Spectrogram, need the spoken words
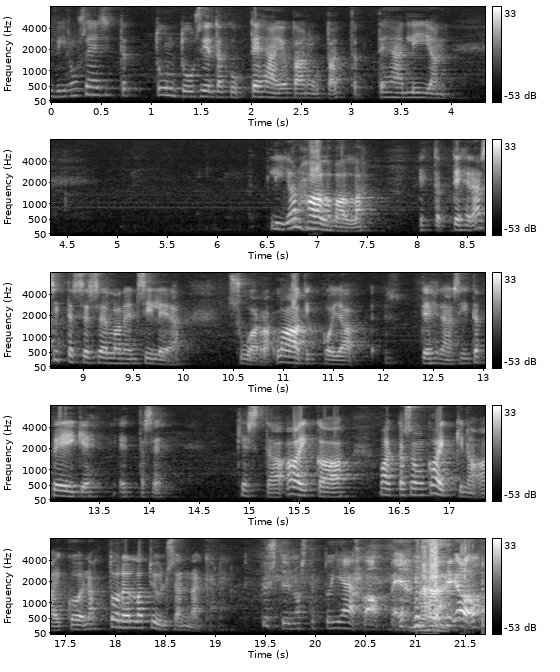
hyvin usein sitten tuntuu siltä, kun tehdään jotain uutta, että tehdään liian, liian halvalla. Että tehdään sitten se sellainen sileä suora laatikko ja tehdään siitä peike, että se kestää aikaa, vaikka se on kaikkina aikoina todella tylsän näköinen. Pystyy nostettu jääkaappeja. Joo,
